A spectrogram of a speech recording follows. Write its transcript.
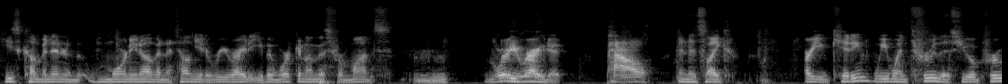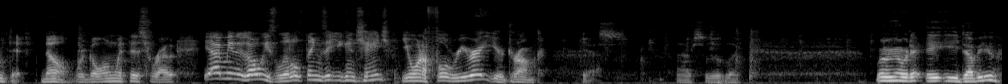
he's coming in in the morning of and telling you to rewrite it. You've been working on this for months. Mm-hmm. Rewrite it, pal. And it's like, are you kidding? We went through this. You approved it. No, we're going with this route. Yeah, I mean, there's always little things that you can change. You want a full rewrite? You're drunk. Yes, absolutely. Moving over to AEW,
